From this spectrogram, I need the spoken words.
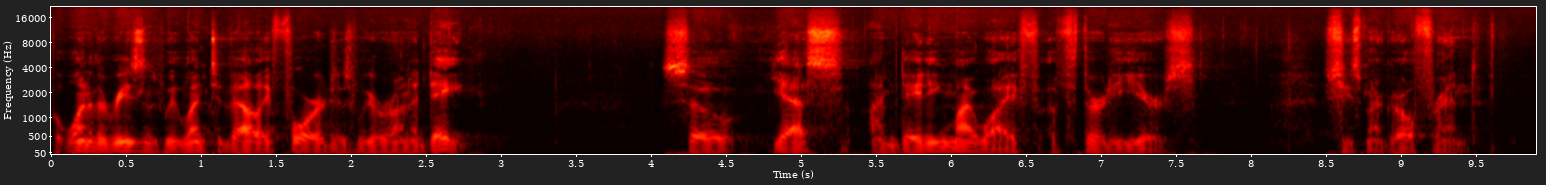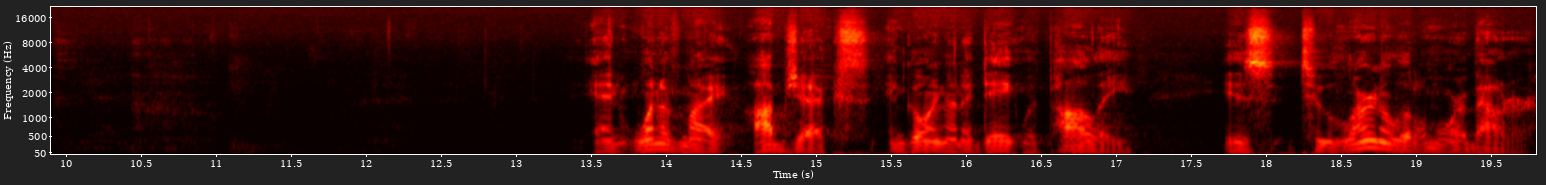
But one of the reasons we went to Valley Forge is we were on a date. So, yes, I'm dating my wife of 30 years. She's my girlfriend. And one of my objects in going on a date with Polly is to learn a little more about her.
